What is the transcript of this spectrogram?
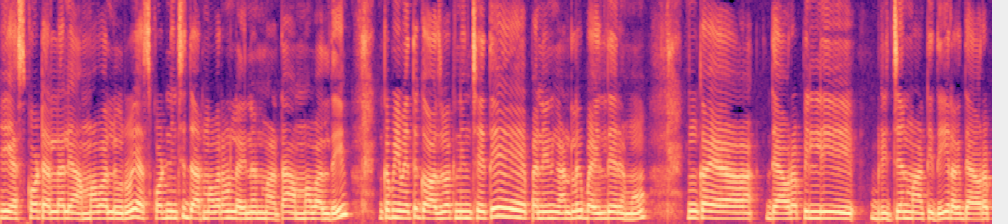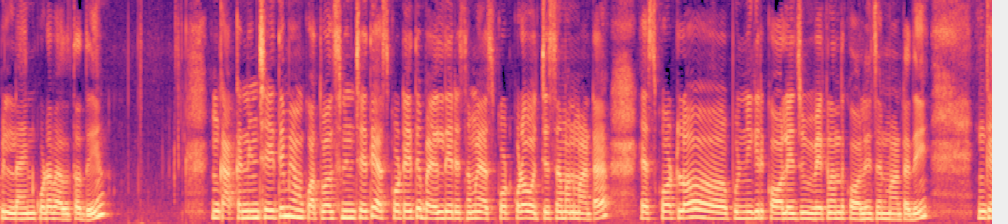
ఎస్కోట్ వెళ్ళాలి. అమ్మ వాళ్ళ ఊరు. ఎస్కోట్ నుంచి ధర్మవరం లైన్ అనమాట అమ్మ వాళ్ళది. ఇంకా మేమైతే గాజువాక నుంచి అయితే పన్నెండు గంటలకు బయలుదేరాము. ఇంకా దేవరపల్లి బ్రిడ్జ్ అనమాట ఇది. ఇలాగ దేవరపల్లి లైన్ కూడా వెళ్తుంది. ఇంకా అక్కడి నుంచి అయితే మేము కొత్త వలస నుంచి అయితే ఎస్కోట్ అయితే బయలుదేరేసాము. ఎస్కోట్ కూడా వచ్చేసామన్నమాట. ఎస్కోట్లో పుణ్యగిరి కాలేజ్ వివేకానంద కాలేజ్ అనమాట అది. ఇంకా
